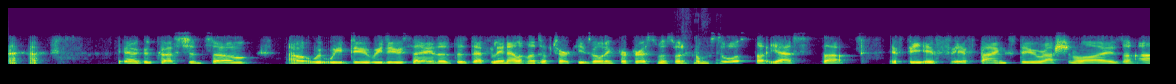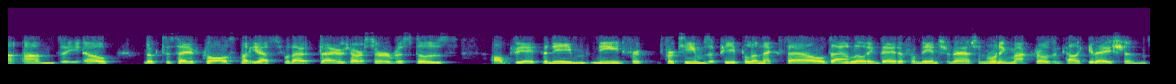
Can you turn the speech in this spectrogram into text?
yeah, good question. So uh, we, we, do we do say that there's definitely an element of turkeys voting for Christmas when it comes to us. That yes, that if the if if banks do rationalise and, and you know look to save costs, that yes, without doubt, our service does obviate the need, need for, for teams of people in Excel downloading data from the internet and running macros and calculations.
